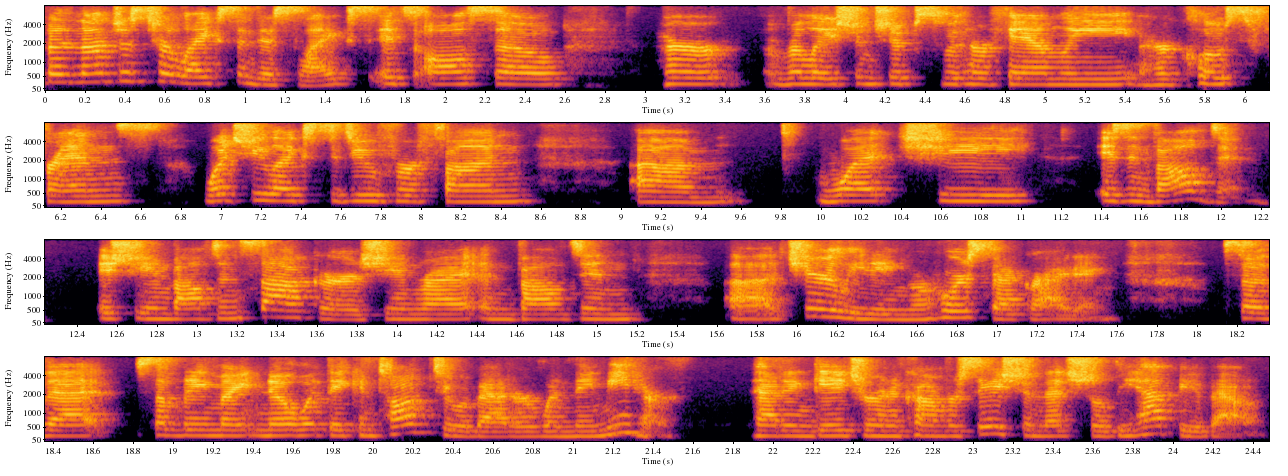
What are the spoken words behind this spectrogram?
but not just her likes and dislikes. It's also her relationships with her family, her close friends, what she likes to do for fun um, what she is involved in. Is she involved in soccer? Is she in, involved in uh, cheerleading or horseback riding? So that somebody might know what they can talk to about her when they meet her, how to engage her in a conversation that she'll be happy about.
